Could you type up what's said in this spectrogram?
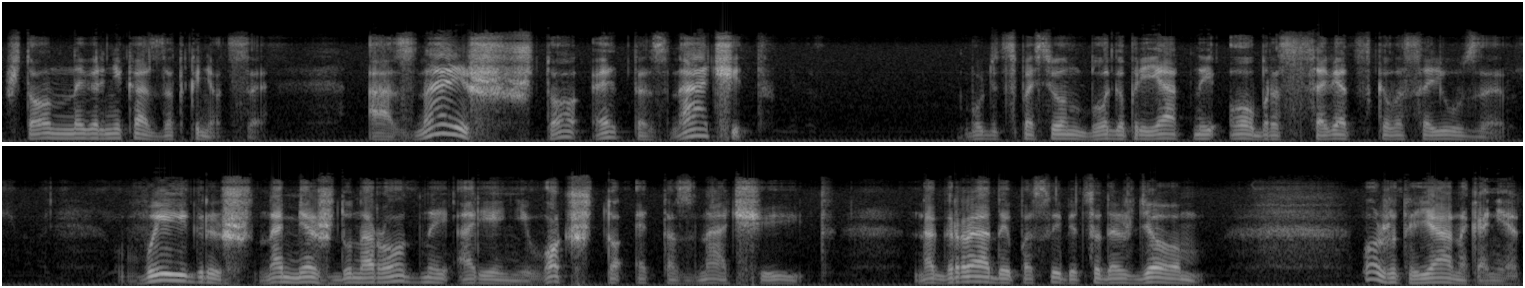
что он наверняка заткнется. А знаешь, что это значит? Будет спасен благоприятный образ Советского Союза. Выигрыш на международной арене. Вот что это значит. Награды посыпятся дождем. Может, и я, наконец,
